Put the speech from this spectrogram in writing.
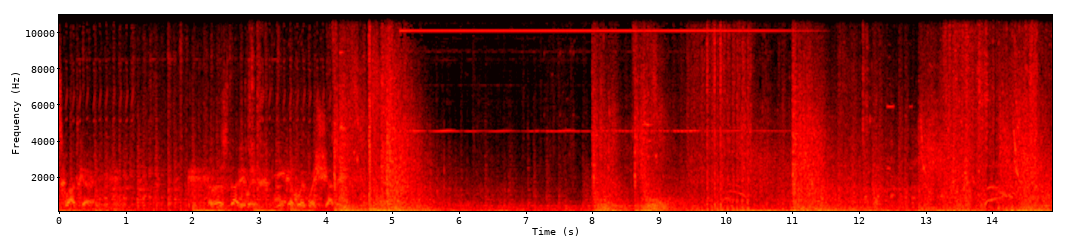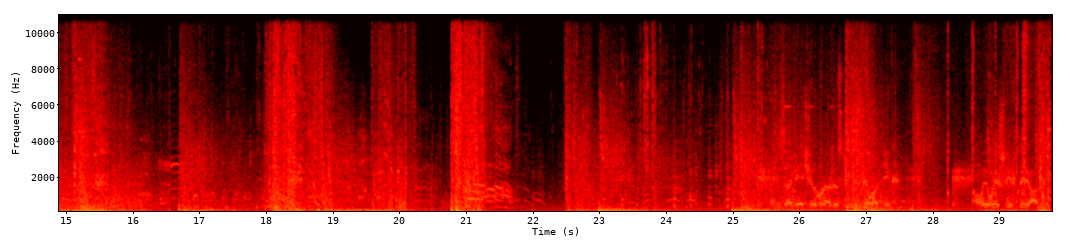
схватка. Раздавим их. Никакой пощады. Замечен вражеский беспилотник. Мы вышли вперед.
